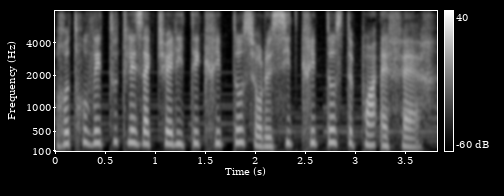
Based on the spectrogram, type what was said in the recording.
Retrouvez toutes les actualités crypto sur le site cryptost.fr.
